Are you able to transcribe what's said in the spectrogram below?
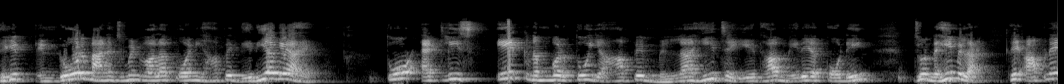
लेकिन इंडोर मैनेजमेंट वाला पॉइंट यहाँ पे दे दिया गया है। तो एटलीस्ट एक नंबर तो यहाँ पे मिलना ही चाहिए था मेरे अकॉर्डिंग जो नहीं मिला है। फिर आपने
